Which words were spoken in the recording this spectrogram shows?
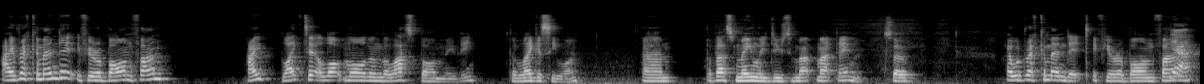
I recommend it if you're a Bourne fan. I liked it a lot more than the last Bourne movie, the Legacy one. Um, but that's mainly due to Matt, Matt Damon. So, I would recommend it if you're a Bourne fan. Yeah.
